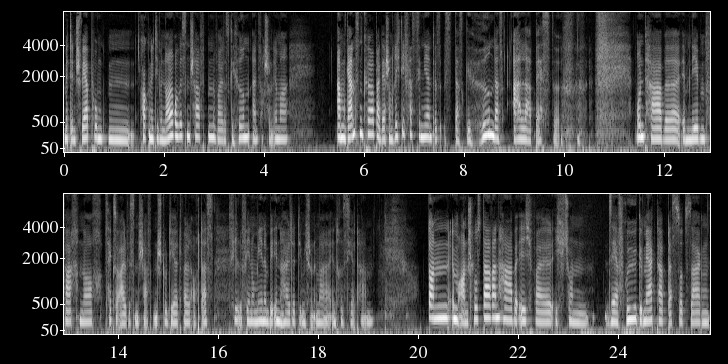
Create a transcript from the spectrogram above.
mit den Schwerpunkten kognitive Neurowissenschaften, weil das Gehirn einfach schon immer am ganzen Körper, der schon richtig faszinierend ist, ist das Gehirn das Allerbeste. und habe im Nebenfach noch Sexualwissenschaften studiert, weil auch das viele Phänomene beinhaltet, die mich schon immer interessiert haben. Dann im Anschluss daran habe ich, weil ich schon sehr früh gemerkt habe, dass sozusagen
